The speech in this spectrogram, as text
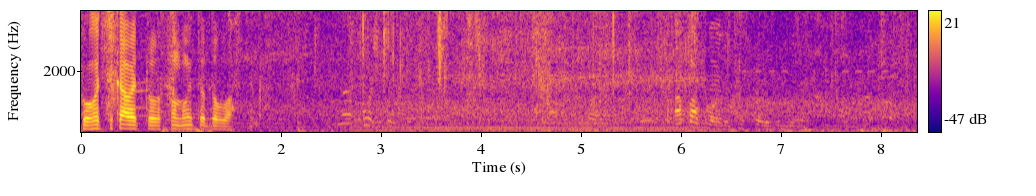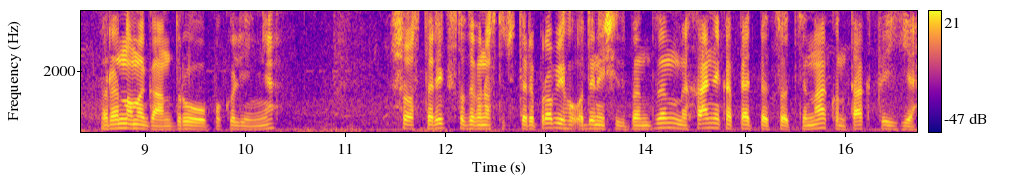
Кого цікавить, телефонуйте до власника. Renault Megane другого покоління. Шостий рік, 194 пробігу, 1,6 бензин, механіка, 5500 ціна, контакти є.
